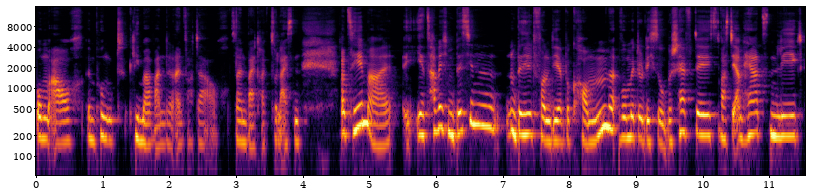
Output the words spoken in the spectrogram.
um auch im Punkt Klimawandel einfach da auch seinen Beitrag zu leisten. Erzähl mal, jetzt habe ich ein bisschen ein Bild von dir bekommen, womit du dich so beschäftigst, was dir am Herzen liegt.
